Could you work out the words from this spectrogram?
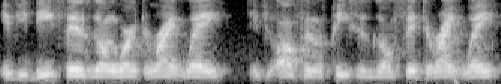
if your defense gonna work the right way, if your offensive pieces gonna fit the right way.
